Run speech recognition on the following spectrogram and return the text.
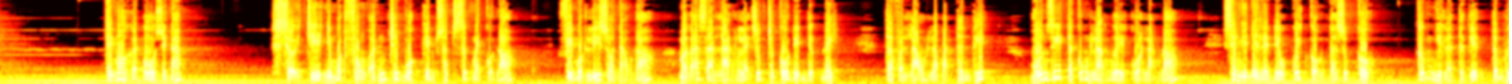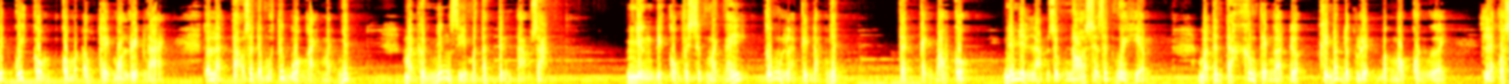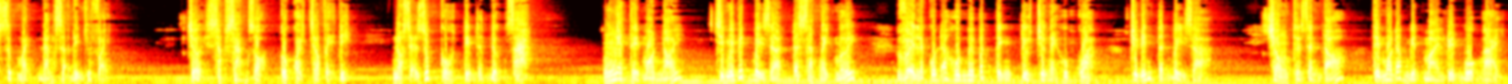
Thầy Mo gật ồ rồi đáp, Sợi chỉ như một phong ấn chế buộc kiểm soát sức mạnh của nó. Vì một lý do nào đó Mà gã già làng lại giúp cho cô đến được đây. Ta và lão là bạn thân thiết. Vốn dĩ ta cũng là người của làng đó. Xem như đây là điều cuối cùng ta giúp cô, Cũng như là thực hiện tâm huyết cuối cùng Của một ông thầy mo luyện ngài. Đó là tạo ra được một thứ bùa ngải mạnh nhất, Mạnh hơn những gì mà ta từng tạo ra. Nhưng đi cùng với sức mạnh ấy Cũng là cái độc nhất. Ta cảnh báo cô, Nếu như lạm dụng nó sẽ rất nguy hiểm. Bản thân ta không thể ngờ được Khi nó được luyện bằng máu con người, Lại có sức mạnh đáng sợ đến như vậy. Trời sắp sáng rồi, Cô quay trở về đi. Nó sẽ giúp cô tìm ra đường ra. Nghe thầy Mo nói Chị mới biết bây giờ đã sang ngày mới. Vậy là cô đã hôn mê bất tỉnh từ trưa ngày hôm qua Cho đến tận bây giờ. Trong thời gian đó, Thầy Mo đã miệt mài luyện bùa ngài.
